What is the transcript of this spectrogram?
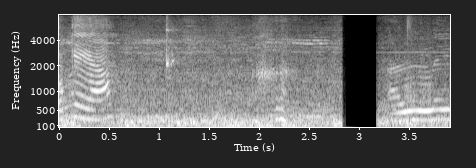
Oke ya. Ale,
